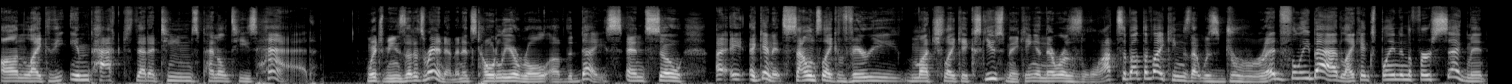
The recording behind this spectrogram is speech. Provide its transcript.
on like the impact that a team's penalties had which means that it's random and it's totally a roll of the dice. And so, I, again, it sounds like very much like excuse making, and there was lots about the Vikings that was dreadfully bad, like explained in the first segment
